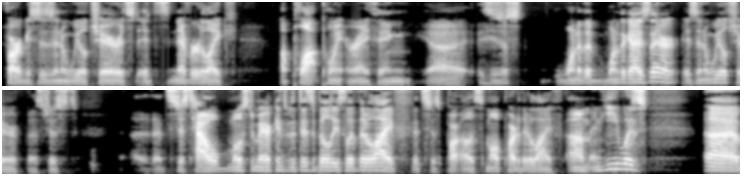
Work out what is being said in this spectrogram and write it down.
Fargas is in a wheelchair. It's it's never like a plot point or anything. Uh, he's just one of the one of the guys there is in a wheelchair. That's just uh, that's just how most Americans with disabilities live their life. It's just part, a small part of their life. Um, and he was uh,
